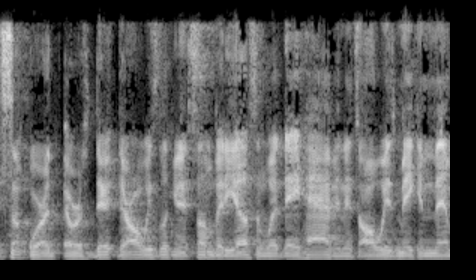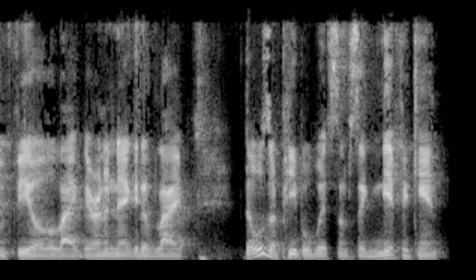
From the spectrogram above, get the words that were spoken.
some, or or they're, they're always looking at somebody else and what they have, and it's always making them feel like they're in a negative light. Those are people with some significant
